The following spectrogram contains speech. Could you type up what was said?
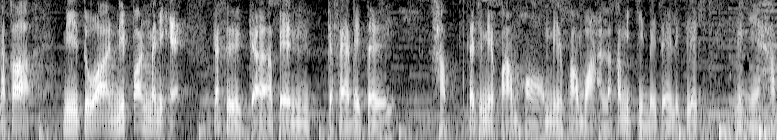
แล้วก็มีตัว Nippon Maniac ก็คือเป็นกาแฟใบเตยครับก็จะมีความหอมมีความหวานแล้วก็มีกลิ่นใบเตยเล็ก ๆ อย่างนี้ยครับ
